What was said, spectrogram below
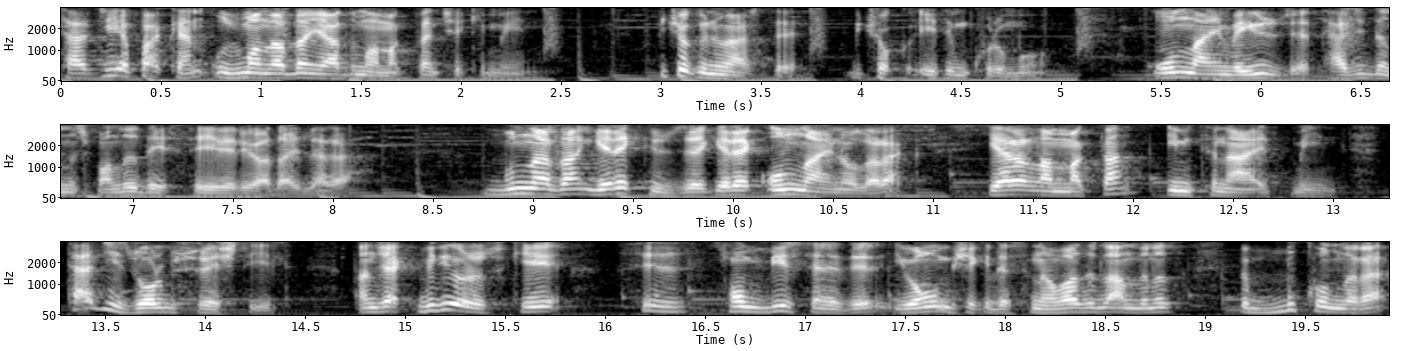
Tercih yaparken uzmanlardan yardım almaktan çekinmeyin. Birçok üniversite, birçok eğitim kurumu online ve yüz yüze tercih danışmanlığı desteği veriyor adaylara. Bunlardan gerek yüz yüze gerek online olarak yararlanmaktan imtina etmeyin. Tercih zor bir süreç değil. Ancak biliyoruz ki siz son bir senedir yoğun bir şekilde sınava hazırlandınız ve bu konulara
